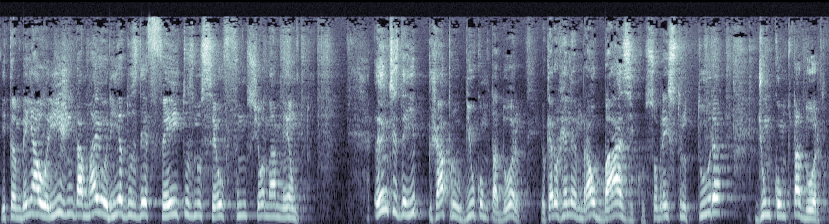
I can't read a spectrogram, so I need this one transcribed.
e também a origem da maioria dos defeitos no seu funcionamento. Antes de ir já para o biocomputador, eu quero relembrar o básico sobre a estrutura de um computador.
